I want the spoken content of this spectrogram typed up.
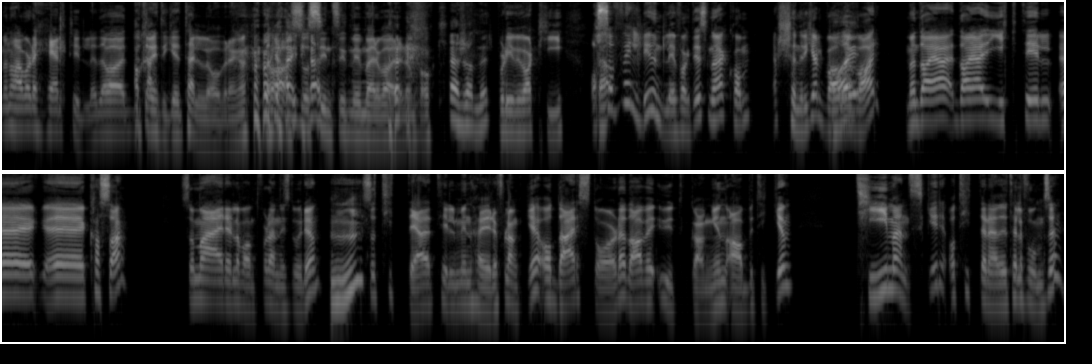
men her var det helt tydelig. Det var, du okay. trengte ikke telle over engang. Det var så sinnssykt mye mer varer enn folk. Fordi vi var ti. Også veldig underlig, faktisk. Når jeg kom Jeg skjønner ikke helt hva Oi. det var, men da jeg, da jeg gikk til eh, eh, kassa, som er relevant for denne historien, mm. så titter jeg til min høyre flanke, og der står det da ved utgangen av butikken ti mennesker og titter ned i telefonen sin.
